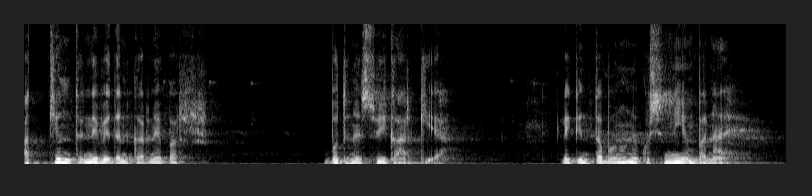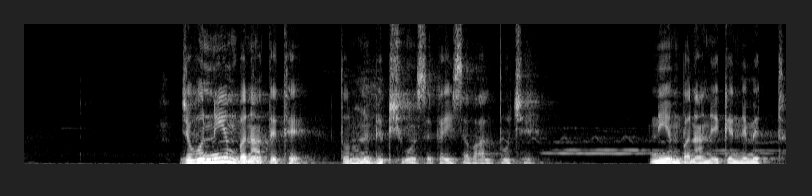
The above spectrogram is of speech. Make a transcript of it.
अत्यंत निवेदन करने पर बुद्ध ने स्वीकार किया। लेकिन तब उन्होंने कुछ नियम बनाए। जब वो नियम बनाते थे तो उन्होंने भिक्षुओं से कई सवाल पूछे। नियम बनाने के निमित्त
